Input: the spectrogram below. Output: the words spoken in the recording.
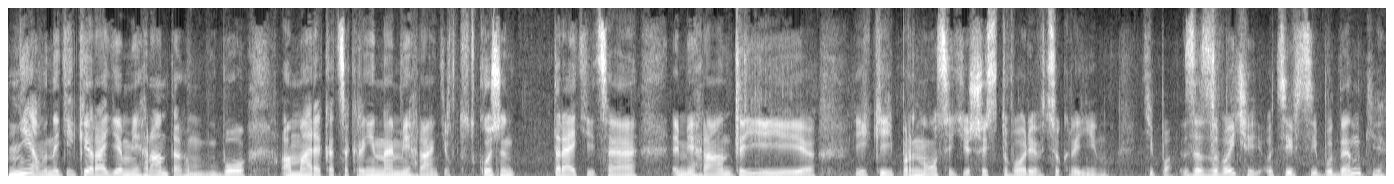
Ні, вони тільки раді емігрантам, бо Америка це країна емігрантів. Тут кожен третій це емігрант, і, який приносить і щось створює в цю країну. Типа, зазвичай оці всі будинки.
